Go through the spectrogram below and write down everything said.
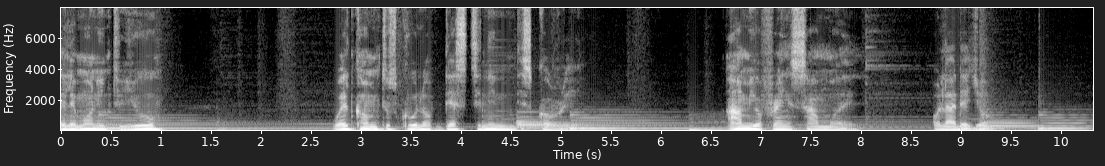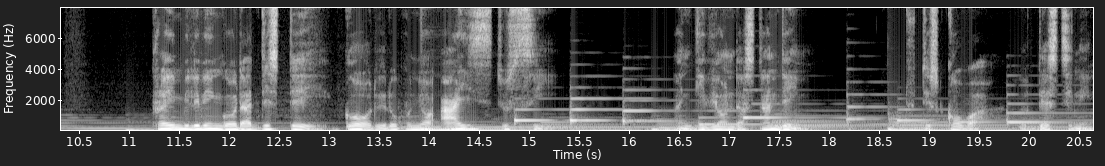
Morning to you. Welcome to School of Destiny and Discovery. I'm your friend Samuel Oladejo. Praying, believing God that this day God will open your eyes to see and give you understanding to discover your destiny.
